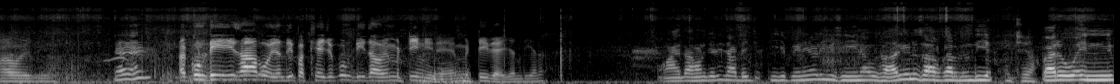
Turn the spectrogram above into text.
ਆਓ ਵੀ ਹੈ? ਆ ਕੁੰਡੀ ਜੀ ਸਾਫ਼ ਹੋ ਜਾਂਦੀ ਪੱਖੇ 'ਚ ਕੁੰਡੀ ਦਾ ਹੋਵੇ ਮਿੱਟੀ ਨਹੀਂ ਰਹੇ ਮਿੱਟੀ ਰਹਿ ਜਾਂਦੀ ਹੈ ਨਾ। ਐਂ ਤਾਂ ਹੁਣ ਜਿਹੜੀ ਸਾਡੀ ਚੱਕੀ 'ਚ ਪੀਣੇ ਵਾਲੀ ਮਸ਼ੀਨ ਆ ਉਹ ਸਾਰੀ ਨੂੰ ਸਾਫ਼ ਕਰ ਦਿੰਦੀ ਆ। ਅੱਛਾ। ਪਰ ਉਹ ਇੰਨੀ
